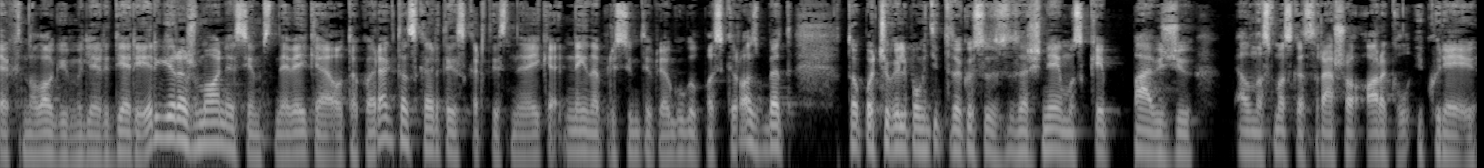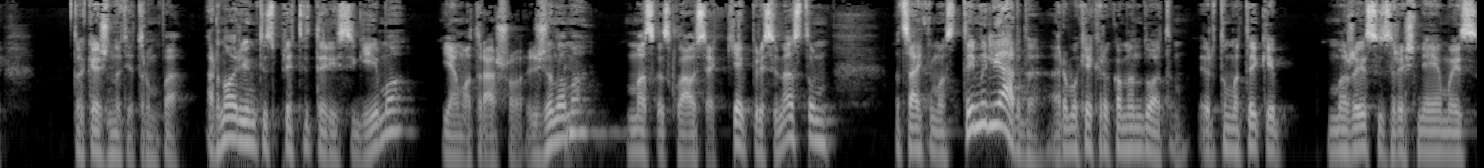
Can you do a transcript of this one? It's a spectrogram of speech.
technologijų milijardieriai irgi yra žmonės, jiems neveikia autokorektas kartais, kartais neveikia, neina prisijungti prie Google paskyros, bet tuo pačiu gali pamatyti tokius susirašinėjimus, kaip pavyzdžiui, Elnas Muskas rašo Oracle įkūrėjui. Tokia žinutė trumpa. Ar nori jungtis prie Twitter įsigijimo? Jam atrašo, žinoma. Muskas klausia, kiek prisimestum? Atsakymas, tai milijardą, arba kiek rekomenduotum. Ir tu matai, kaip mažais susirašinėjimais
